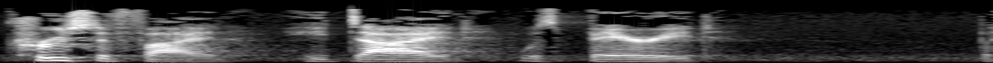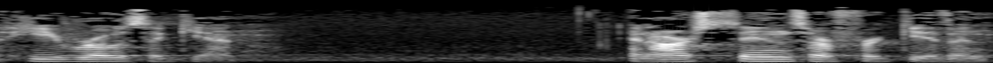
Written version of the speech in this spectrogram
crucified, he died, was buried, but he rose again. And our sins are forgiven.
